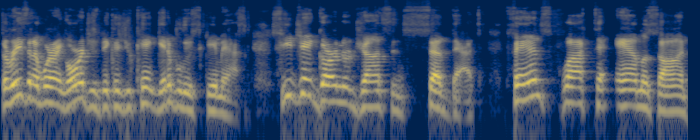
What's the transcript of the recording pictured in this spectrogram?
The reason I'm wearing orange is because you can't get a blue ski mask. CJ Gardner Johnson said that. Fans flock to Amazon.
